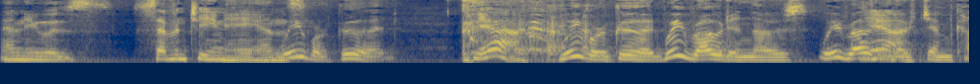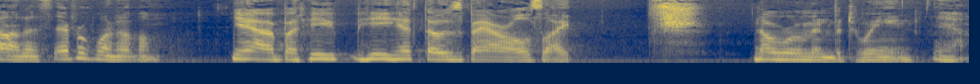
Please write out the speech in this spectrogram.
and he was seventeen hands. we were good. yeah, We were good. We rode in those. We rode Yeah. in those gymkhanas. Every one of them. yeah, but he he hit those barrels like no room in between. Yeah.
